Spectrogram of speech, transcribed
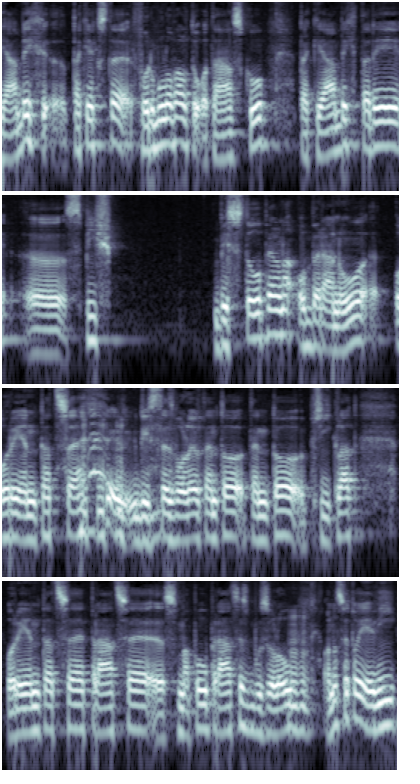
já bych, tak jak jste formuloval tu otázku, tak já bych tady eh, spíš vystoupil na obranu orientace, když jste zvolil tento, tento příklad, orientace práce s mapou práce s buzolou, mm-hmm. ono se to jeví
